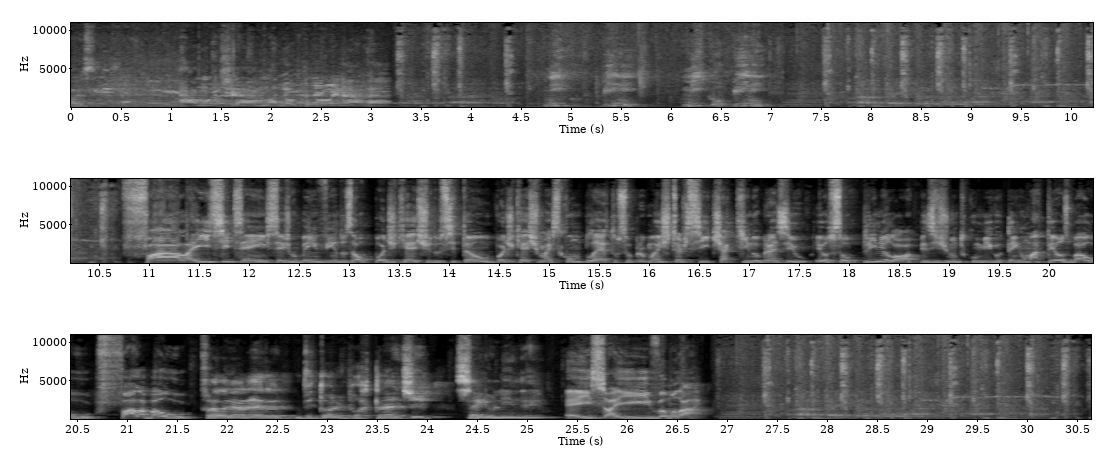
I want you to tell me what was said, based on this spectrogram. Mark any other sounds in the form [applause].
was how much um, I love De Bruyne. Uh... Nico, Vini, Nico, Vini. Fala aí, Citizens! Sejam bem-vindos ao podcast do Citão, o podcast mais completo sobre o Manchester City aqui no Brasil. Eu sou Plínio Lopes e junto comigo tem o Matheus Baú. Fala, Baú! Fala, galera. Vitória importante. Segue o líder. É isso aí, vamos lá!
